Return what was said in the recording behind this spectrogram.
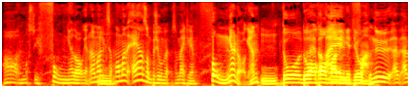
ah, nu måste vi fånga dagen. Om man, liksom, om man är en sån person som verkligen fångar dagen, Mm. då, Då det, har man "Nej, inget jobb." Nu, äh, äh,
